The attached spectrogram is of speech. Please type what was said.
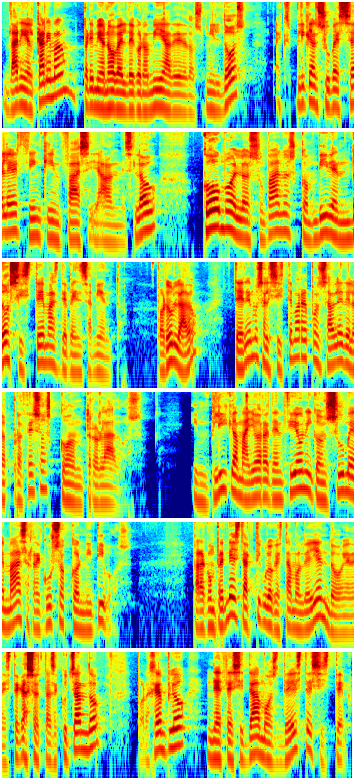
Daniel Kahneman, Premio Nobel de Economía de 2002, explica en su bestseller Thinking Fast and Slow cómo en los humanos conviven dos sistemas de pensamiento. Por un lado, tenemos el sistema responsable de los procesos controlados. Implica mayor atención y consume más recursos cognitivos. Para comprender este artículo que estamos leyendo, y en este caso estás escuchando, por ejemplo, necesitamos de este sistema.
